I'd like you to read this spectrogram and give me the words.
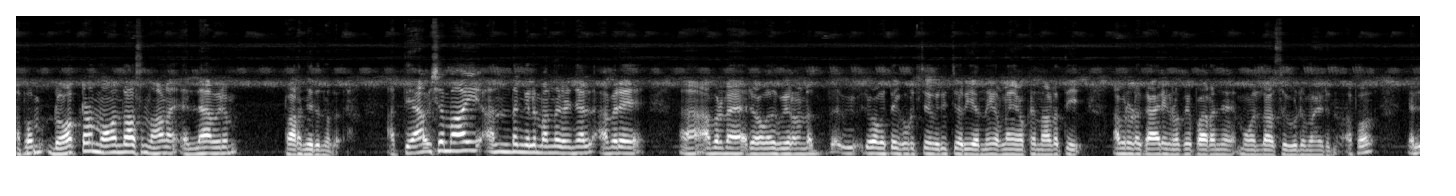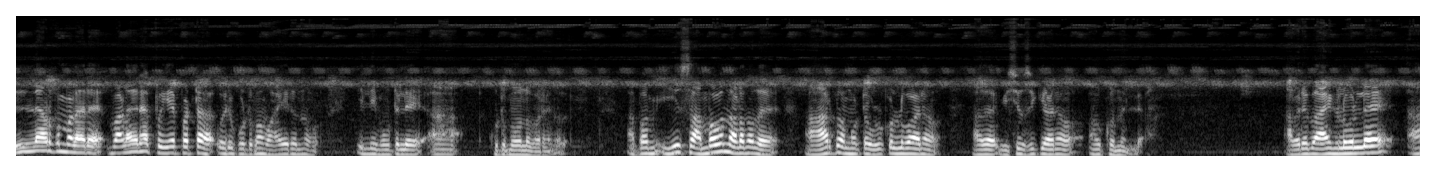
അപ്പം ഡോക്ടർ മോഹൻദാസ് എന്നാണ് എല്ലാവരും പറഞ്ഞിരുന്നത്. അത്യാവശ്യമായി എന്തെങ്കിലും വന്നു കഴിഞ്ഞാൽ അവരെ അവരുടെ രോഗവിവരണ രോഗത്തെക്കുറിച്ച് ഒരു ചെറിയ നിർണയമൊക്കെ നടത്തി അവരുടെ കാര്യങ്ങളൊക്കെ പറഞ്ഞ് മോഹൻദാസ് വിടുമായിരുന്നു. അപ്പോൾ എല്ലാവർക്കും വളരെ വളരെ പ്രിയപ്പെട്ട ഒരു കുടുംബമായിരുന്നു ഇല്ലിമൂട്ടിലെ ആ കുടുംബം എന്ന് പറയുന്നത്. അപ്പം ഈ സംഭവം നടന്നത് ആർക്കും അങ്ങോട്ട് ഉൾക്കൊള്ളുവാനോ അത് വിശ്വസിക്കാനോ ഒക്കുന്നില്ല. അവർ ബാംഗ്ലൂരിലെ ആ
